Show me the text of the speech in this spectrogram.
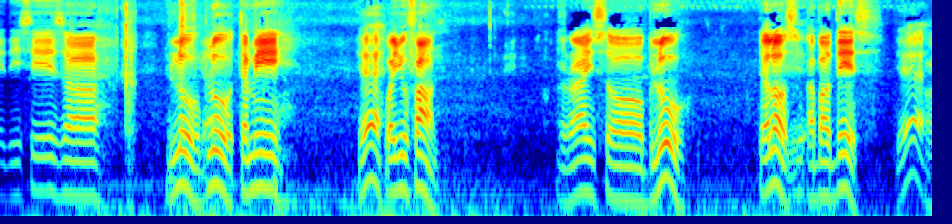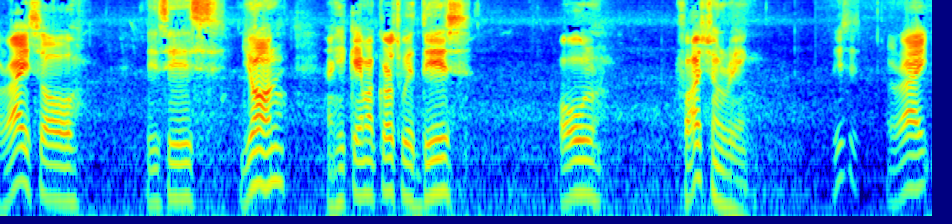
Hey, This is uh, Blue. Blue, tell me Yeah. what you found. All right, so Blue, tell us Yeah. about this. Yeah. All right, so this is John, and he came across with this old fashion ring. This is all right.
